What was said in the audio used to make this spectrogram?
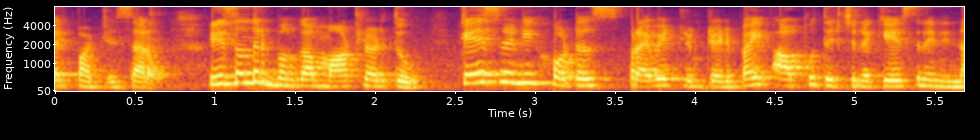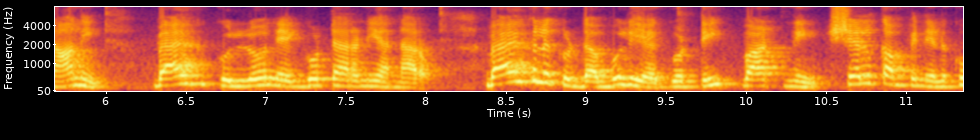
ఏర్పాటు చేశారు. ఈ సందర్భంగా మాట్లాడుతూ కేసినేని హోటల్స్ ప్రైవేట్ లిమిటెడ్ పై అప్పు తెచ్చిన కేసినేని నాని బ్యాంకుకు లోన్ ఎగ్గొట్టారని అన్నారు. బ్యాంకులకు డబ్బులు ఎగ్గొట్టి వాటిని షెల్ కంపెనీలకు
